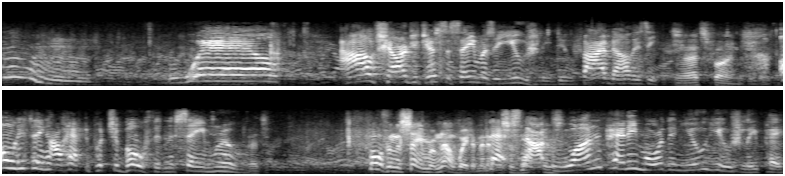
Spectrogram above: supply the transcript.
Hmm. Well, I'll charge you just the same as I usually do, five dollars each. That's fine, Only thing, I'll have to put you both in the same room. That's both in the same room. Now, wait a minute, That's Mrs. not one penny more than you usually pay.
